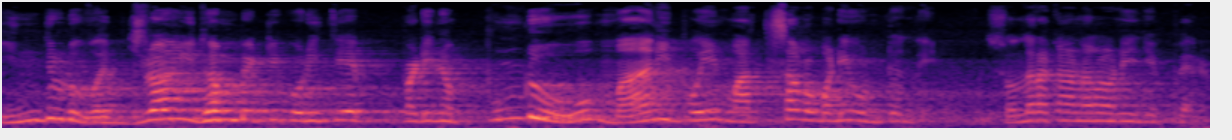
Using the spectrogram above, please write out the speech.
ఇంద్రుడు వజ్రాయుధం పెట్టి కొడితే పడిన పుండు మానిపోయి మచ్చలు పడి ఉంటుంది. సుందరకాండలోనే చెప్పారు.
